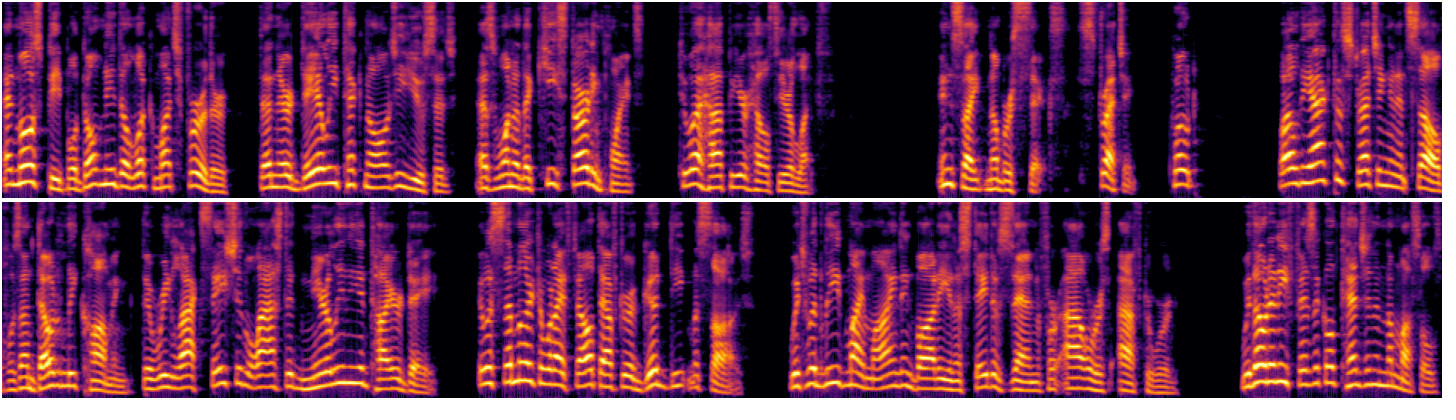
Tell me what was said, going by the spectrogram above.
And most people don't need to look much further than their daily technology usage as one of the key starting points to a happier, healthier life. Insight number six stretching. Quote, while the act of stretching in itself was undoubtedly calming, the relaxation lasted nearly the entire day. It was similar to what I felt after a good deep massage, which would leave my mind and body in a state of zen for hours afterward. Without any physical tension in the muscles,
